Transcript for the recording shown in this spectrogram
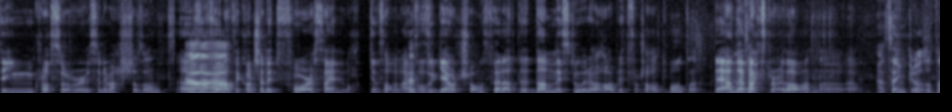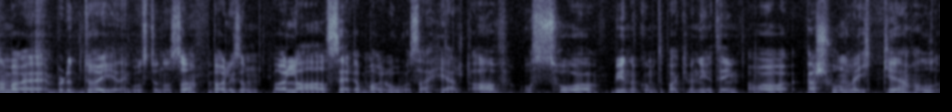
ting, crossovers, univers og sånt. Eh, så Ja, jeg føler at det kanskje er litt forsa i noen sammenheng. Sånn som Game of Thrones føler at den historien har blitt fortalt, på en måte. Det er en del backstory, da, men eh, ja. Jeg tenker også at den bare burde drøye det en god stund også. Bare liksom, bare la serien bare roe seg helt av, og så begynne å komme tilbake med nye ting. Og personlig ikke, hold,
